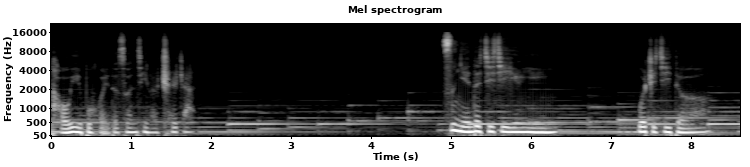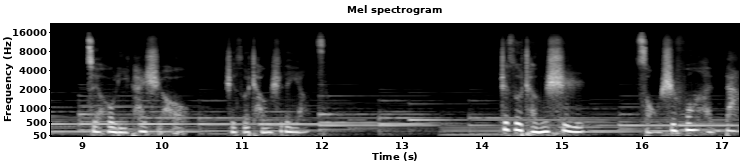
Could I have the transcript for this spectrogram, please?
头也不回地钻进了车站。四年的汲汲营营，我只记得最后离开时候这座城市的样子。这座城市总是风很大，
